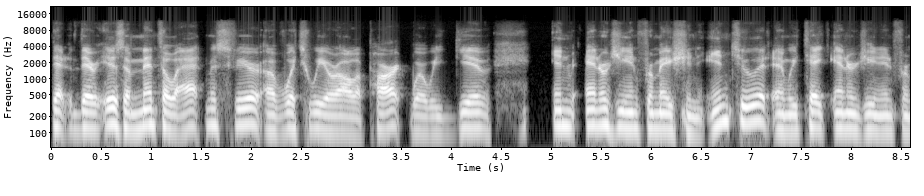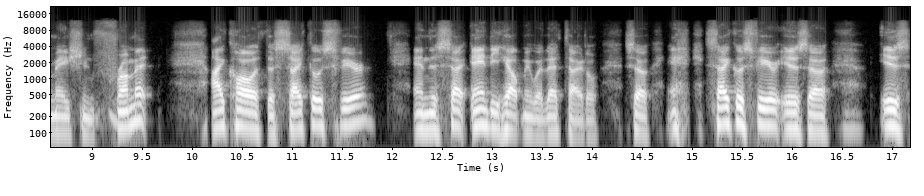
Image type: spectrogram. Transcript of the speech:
that there is a mental atmosphere of which we are all a part, where we give in energy information into it and we take energy and information from it. I call it the psychosphere. And this Andy helped me with that title. So psychosphere is a is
